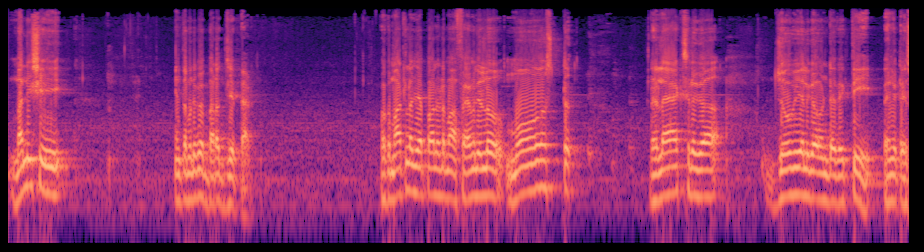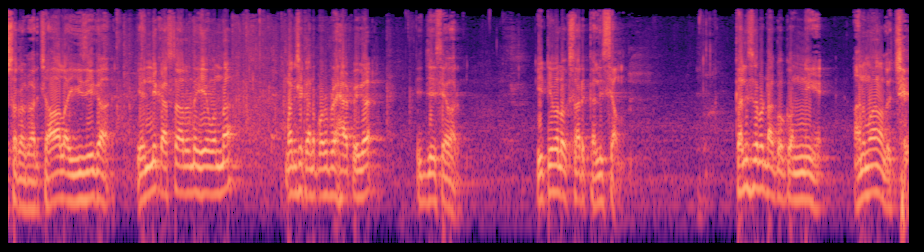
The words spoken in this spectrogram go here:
మనిషి ఇంత మునిపే భరత్ చెప్పాడు. ఒక మాటలో చెప్పాలంటే మా ఫ్యామిలీలో మోస్ట్ రిలాక్స్డ్గా జోవియల్గా ఉండే వ్యక్తి వెంకటేశ్వరరావు గారు. చాలా ఈజీగా ఎన్ని కష్టాలున్నా ఏమున్నా మనిషి కనపడప్పుడు హ్యాపీగా ఇది చేసేవారు. ఇటీవల ఒకసారి కలిసాం కలిసినప్పుడు నాకు కొన్ని అనుమానాలు వచ్చాయి.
